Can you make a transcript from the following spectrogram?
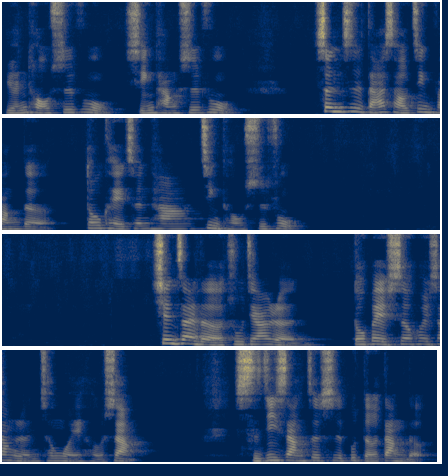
圆头师父、行堂师父，甚至打扫净房的，都可以称他净头师父。现在的出家人都被社会上人称为和尚，实际上这是不得当的。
